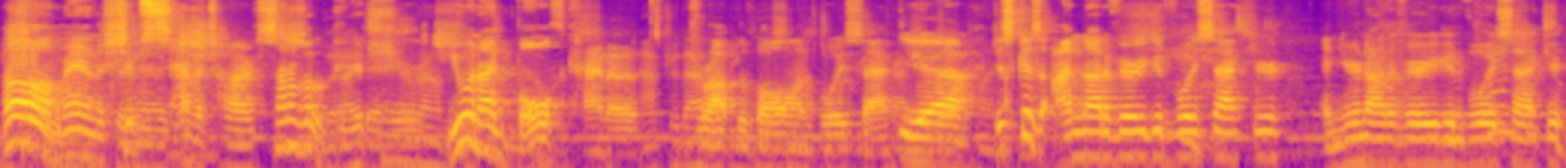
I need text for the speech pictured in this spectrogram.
Oh man, the ship's Bitch. sabotaged. Son of a But I'd say bitch. You and I both kind of dropped the ball on voice where acting. Yeah. Just because I'm not a very good voice actor and you're not a very good You voice actor.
